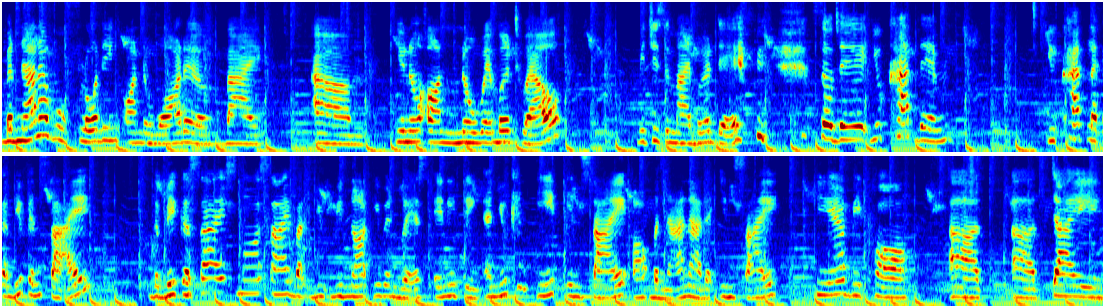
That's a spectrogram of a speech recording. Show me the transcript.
banana will floating on the water by um, you know on November 12 which is my birthday. So they you cut them you cut like a different size. The bigger size small size but you will not even waste anything. And you can eat inside of banana the inside here we call uh uh jai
